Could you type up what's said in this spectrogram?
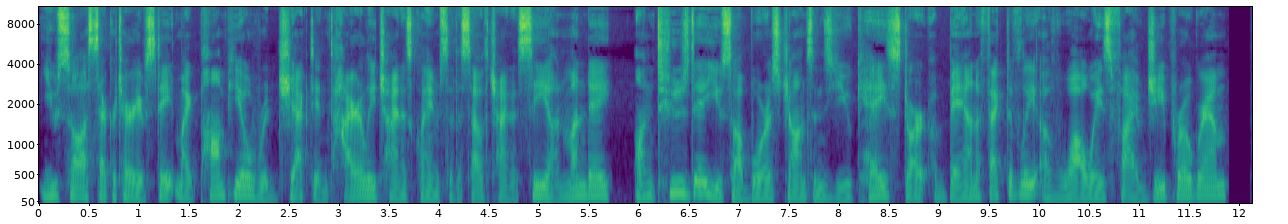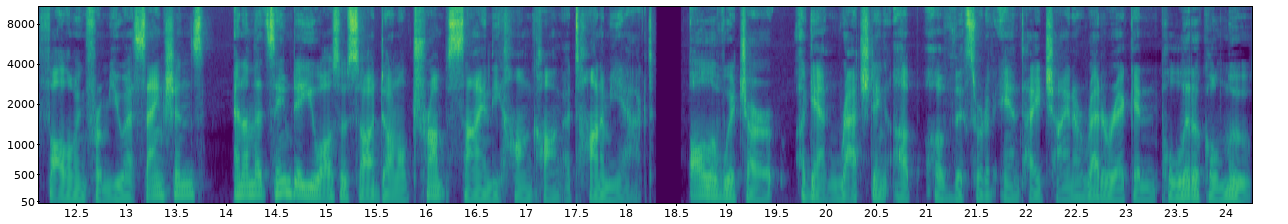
You saw Secretary of State Mike Pompeo reject entirely China's claims to the South China Sea on Monday. On Tuesday, you saw Boris Johnson's UK start a ban effectively of Huawei's 5G program following from US sanctions. And on that same day, you also saw Donald Trump sign the Hong Kong Autonomy Act, all of which are, again, ratcheting up of the sort of anti China rhetoric and political move.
